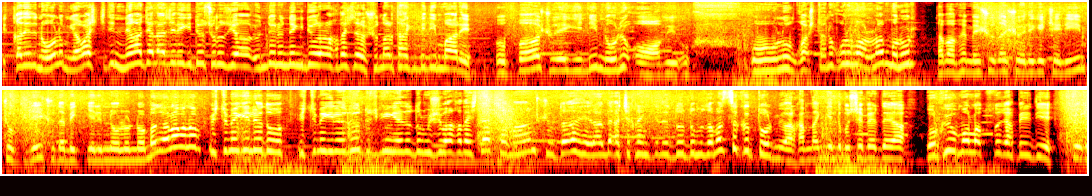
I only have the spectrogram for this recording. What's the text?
Dikkat edin oğlum. Yavaş gidin. Ne acele acele gidiyorsunuz ya. Önden önden gidiyor arkadaşlar. Şunları takip edeyim bari. Hoppa şuraya geleyim. Ne oluyor? Abi uf. Oğlum kaç tane kolu var lan bunun? Tamam hemen şuradan şöyle geçelim. Çok güzel. Şurada bekleyelim ne olur ne olmaz. Anam anam üstüme geliyordu. Üstüme geliyordu. Düzgün yerde durmuşum arkadaşlar. Tamam şurada herhalde açık renkte de durduğumuz zaman sıkıntı olmuyor. Arkamdan geldi bu sefer de ya. Korkuyorum valla tutacak beni diye. Şöyle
